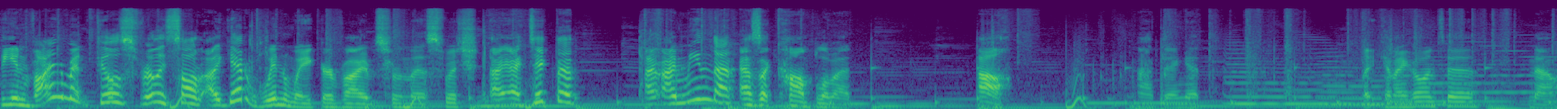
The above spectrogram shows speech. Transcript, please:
the environment feels really solid. I get Wind Waker vibes from this, which I, I take that... I, I mean that as a compliment. Oh. Ah, dang it. Wait, can I go into... No.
